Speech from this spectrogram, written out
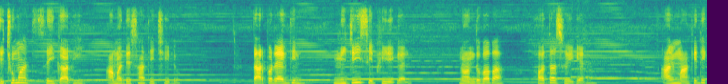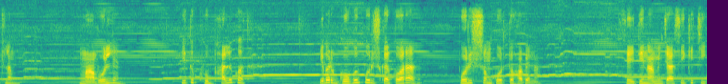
কিছু মাস সেই গাভী আমাদের সাথে ছিল। তারপর একদিন নিজেই সে ফিরে গেল। নন্দবাবা হতাশ হয়ে গেলেন। আমি মাকে দেখলাম। মা বললেন, এ তো খুব ভালো কথা। এবার গোবর পরিষ্কার করার পরিশ্রম করতে হবে না। সেই দিন আমি যা শিখেছি,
